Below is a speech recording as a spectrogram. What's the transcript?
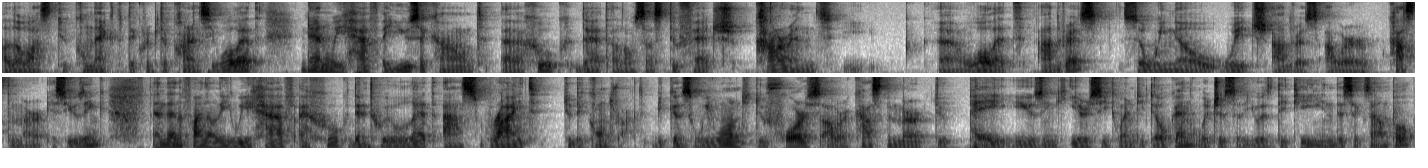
allow us to connect the cryptocurrency wallet. Then we have a use account uh, hook that allows us to fetch current uh, wallet address so we know which address our customer is using. And then finally, we have a hook that will let us write to the contract because we want to force our customer to pay using ERC20 token, which is a USDT in this example.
